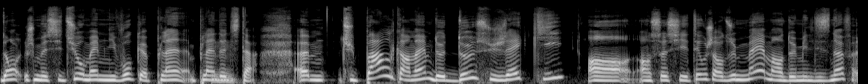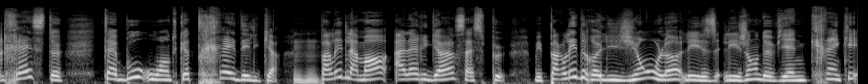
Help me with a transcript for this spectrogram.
donc je me situe au même niveau que plein plein mhm. d'auditeurs. Euh, tu parles quand même de deux sujets qui en, en société aujourd'hui, même en 2019, reste tabou ou en tout cas très délicat. Mhm. Parler de la mort, à la rigueur, ça se peut. Mais parler de religion, là, les, les gens deviennent craqués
